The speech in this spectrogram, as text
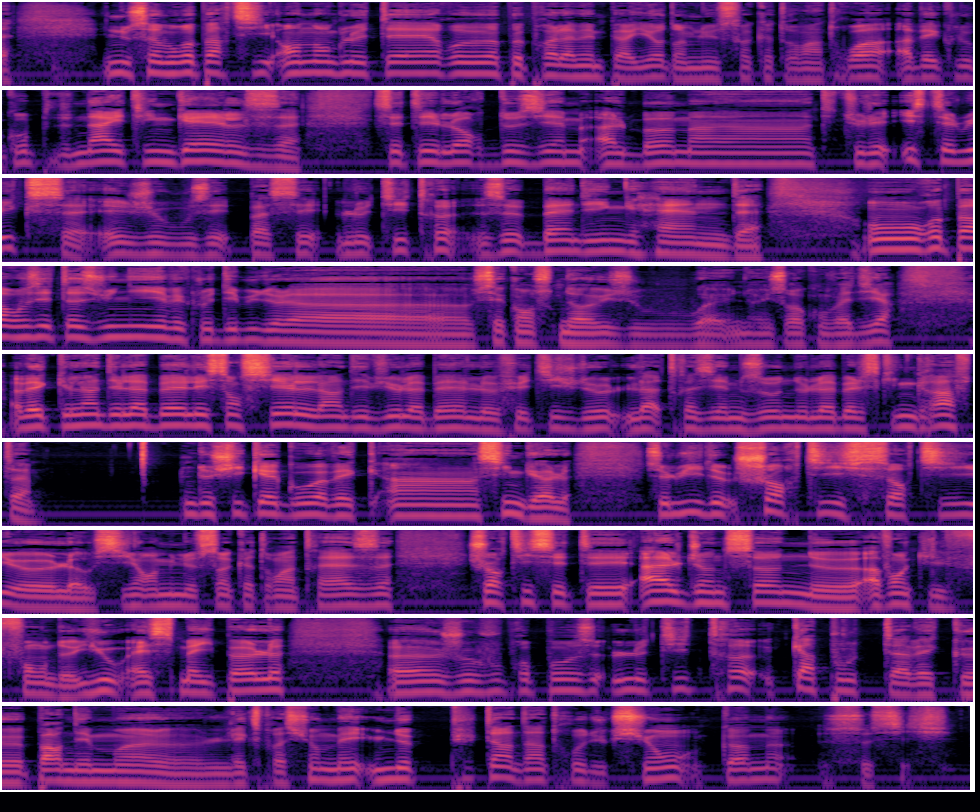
nous sommes repartis en Angleterre à peu près à la même période, en 1983, avec le groupe The Nightingales. C'était leur deuxième album, intitulé Hysterics et je vous ai passé le titre The Bending Hand. On repart aux États-Unis avec le début de la séquence noise ou noise rock on va dire, avec l'un des labels essentiels, l'un des vieux labels fétiches de la 13e zone, le label Skingraft de Chicago avec un single, celui de Shorty, sorti euh, là aussi en 1993. Shorty c'était Al Johnson euh, avant qu'il fonde US Maple. Euh, je vous propose le titre Caput avec, pardonnez-moi l'expression, mais une putain d'introduction comme ceci.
